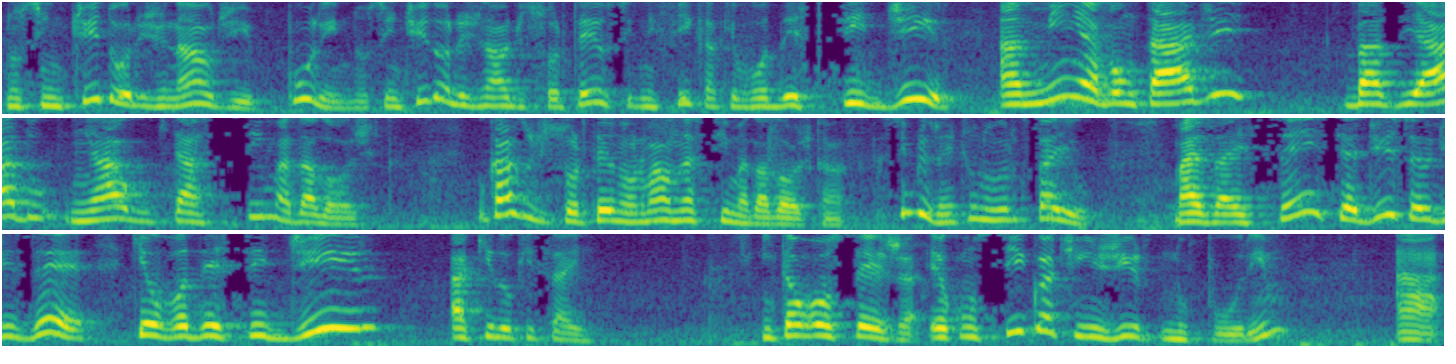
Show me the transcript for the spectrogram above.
no sentido original de Purim, no sentido original de sorteio, significa que eu vou decidir a minha vontade baseado em algo que está acima da lógica. No caso de sorteio normal, não é acima da lógica, é simplesmente um número que saiu. Mas a essência disso é eu dizer que eu vou decidir aquilo que sair. Então, ou seja, eu consigo atingir no Purim a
